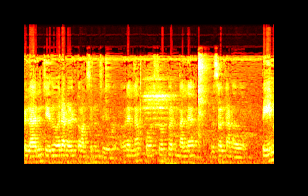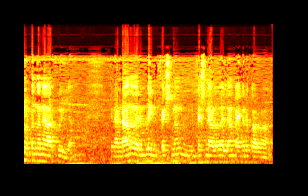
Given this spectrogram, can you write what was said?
പിള്ളേരും ചെയ്തു ഒരു അഡൾട്ട് ഓൺസിനും ചെയ്തു. അവരെല്ലാം പോസ്റ്റ് ഓഫ് നല്ല റിസൾട്ടാണ് അത് പെയിൻ ഒട്ടും തന്നെ ആർക്കും ഇല്ല. രണ്ടാമത് വരുമ്പോൾ ഇൻഫെക്ഷനും ഇൻഫെക്ഷൻ അളവും എല്ലാം ഭയങ്കര കുറവാണ്.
